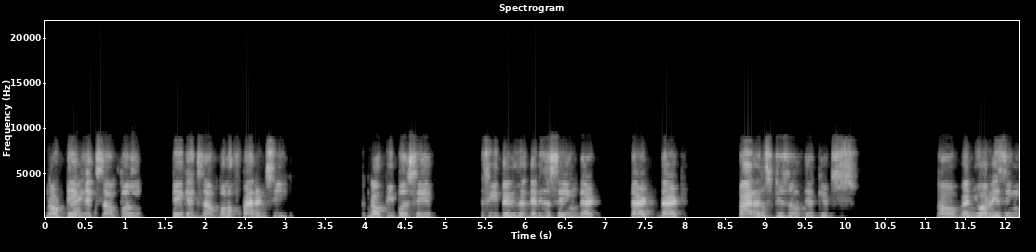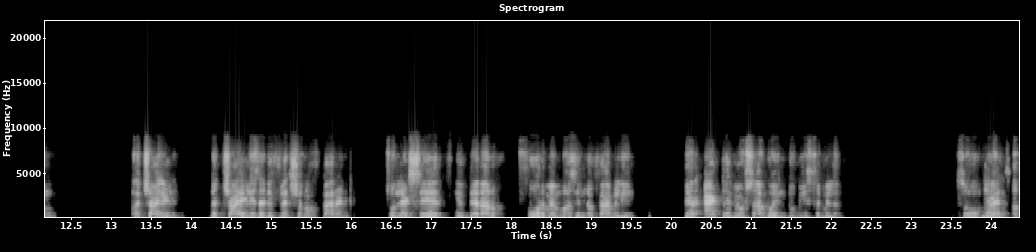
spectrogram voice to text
Now, take right. example, take example of parents. See, now people say, see, there is a there is a saying that that that parents deserve their kids. Now, when you are raising a child, the child is a reflection of parent. So let's say if there are four members in the family, their attributes are going to be similar. So when a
